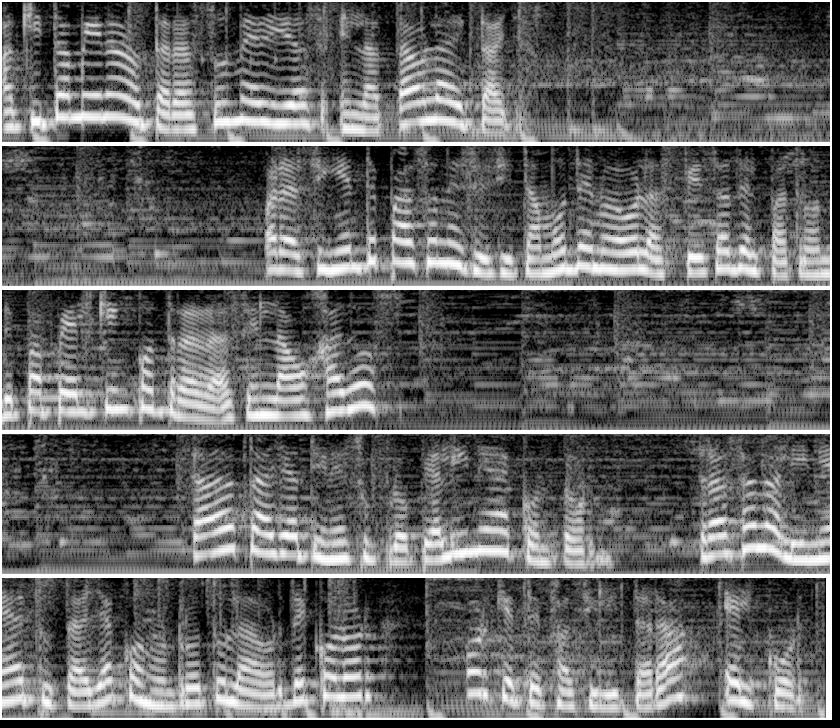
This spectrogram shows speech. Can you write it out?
Aquí también anotarás tus medidas en la tabla de tallas. Para el siguiente paso necesitamos de nuevo las piezas del patrón de papel que encontrarás en la hoja 2. Cada talla tiene su propia línea de contorno. Traza la línea de tu talla con un rotulador de color porque te facilitará el corte.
